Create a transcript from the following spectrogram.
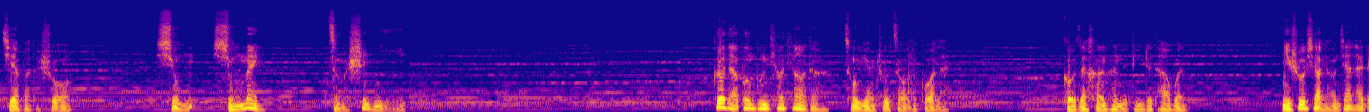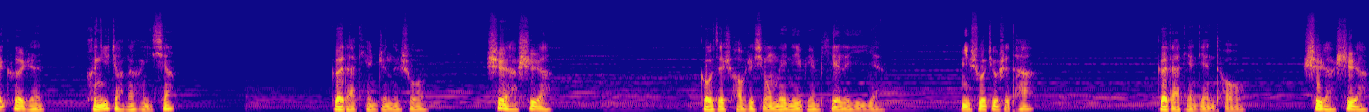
结巴地说：“熊熊妹，怎么是你？”疙瘩蹦蹦跳跳的从远处走了过来，狗子狠狠地盯着他问：“你说小杨家来的客人和你长得很像？”疙瘩天真的说：“是啊，是啊。”狗子朝着熊妹那边瞥了一眼：“你说就是他？”疙瘩点点头：“是啊，是啊。”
